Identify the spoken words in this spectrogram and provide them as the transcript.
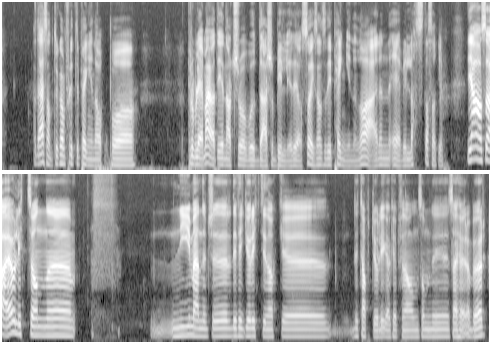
Det er sant, du kan flytte pengene opp på Problemet er jo at Inacho og Wood er så billige, de også. Ikke sant? Så de pengene nå er en evig last, da, saken. Ja, og så er jeg jo litt sånn uh, Ny manager De fikk jo riktignok uh, De tapte jo ligacupfinalen, som de seg høyre og bør.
